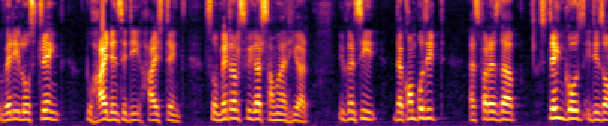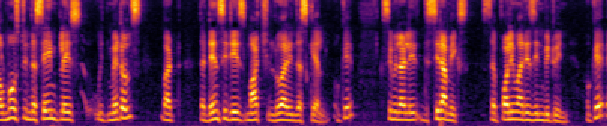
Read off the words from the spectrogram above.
to very low strength to high density high strength. So, metals figure somewhere here you can see the composite as far as the strength goes it is almost in the same place with metals, but the density is much lower in the scale. Okay. Similarly, the ceramics the polymer is in between. Okay.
